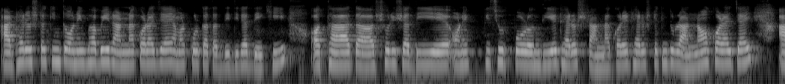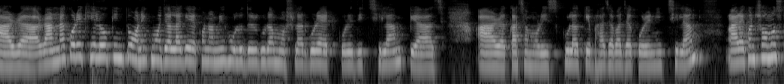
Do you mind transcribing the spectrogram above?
আর ঢেঁড়সটা কিন্তু অনেকভাবেই রান্না করা যায়। আমার কলকাতার দিদিরা দেখি। অর্থাৎ সরিষা দিয়ে, অনেক কিছুর পোড়ন দিয়ে ঢেঁড়স রান্না করে। ঢেঁড়সটা কিন্তু রান্নাও করা যায়। আর রান্না করে খেলেও কিন্তু অনেক মজা লাগে। এখন আমি হলুদের গুঁড়া, মশলার গুঁড়া অ্যাড করে দিচ্ছিলাম, পেঁয়াজ আর কাঁচামরিচগুলোকে ভাজা ভাজা করে নিচ্ছিলাম। আর এখন সমস্ত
